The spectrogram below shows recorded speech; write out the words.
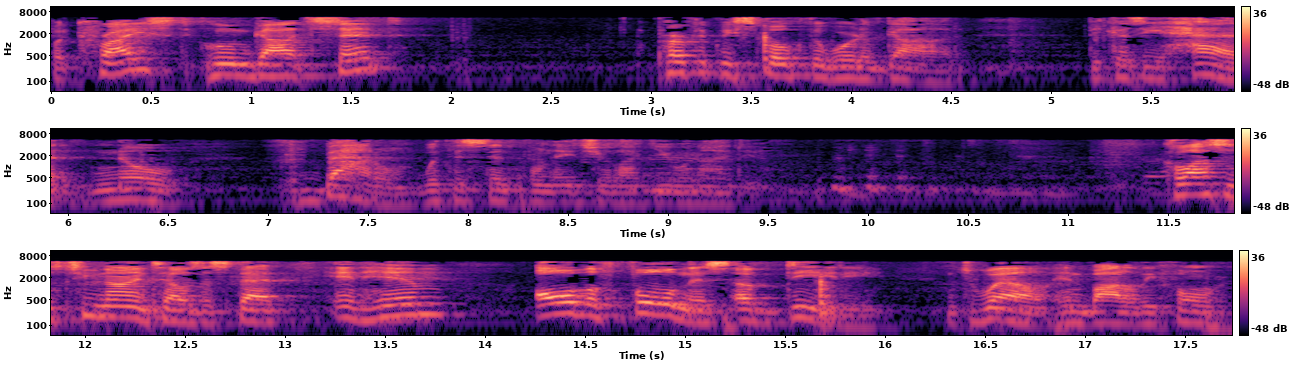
But Christ, whom God sent, perfectly spoke the word of God because he had no battle with his sinful nature like you and I do. Colossians 2 9 tells us that in him all the fullness of deity dwell in bodily form.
